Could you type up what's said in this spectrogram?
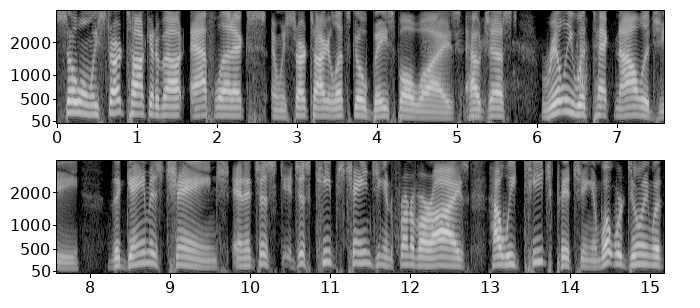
So when we start talking about athletics and we start talking, let's go baseball wise, how just really with technology, the game has changed and it just it just keeps changing in front of our eyes how we teach pitching and what we're doing with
